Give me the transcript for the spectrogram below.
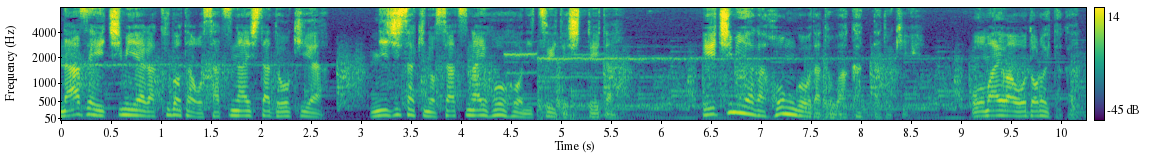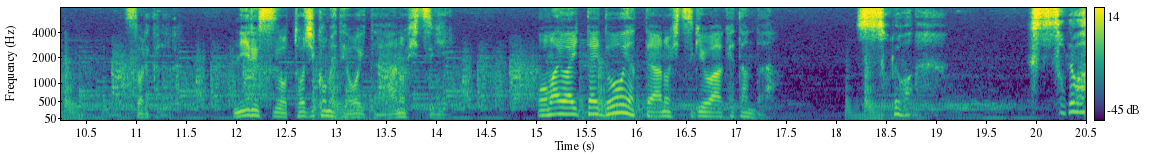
なぜ一宮が久保田を殺害した動機や虹崎の殺害方法について知っていた？一宮が本郷だと分かった時お前は驚いたか？それからニルスを閉じ込めておいたあの棺。お前は一体どうやってあの棺を開けたんだ？それはそれは。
